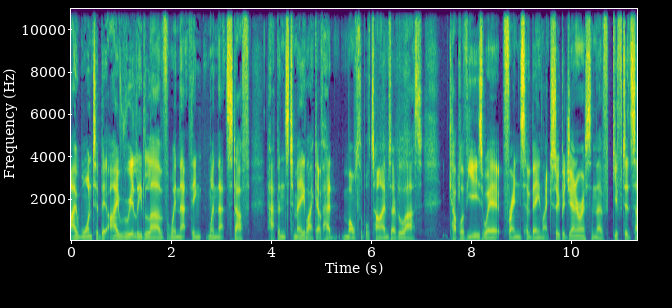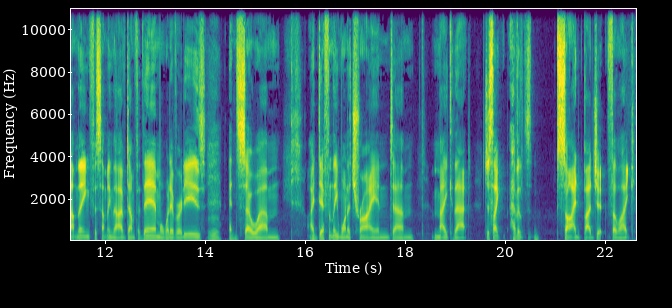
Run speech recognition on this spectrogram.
I want to be. I really love when that thing, when that stuff happens to me. Like I've had multiple times over the last couple of years where friends have been like super generous and they've gifted something for something that I've done for them or whatever it is. And so um, I definitely want to try and um, make that just like have a side budget for like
